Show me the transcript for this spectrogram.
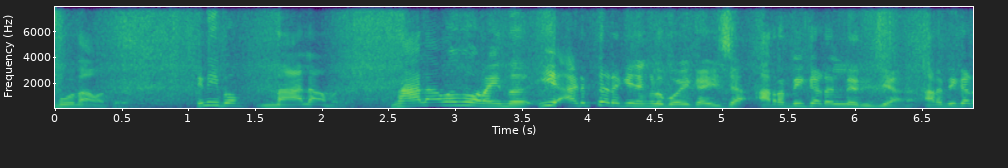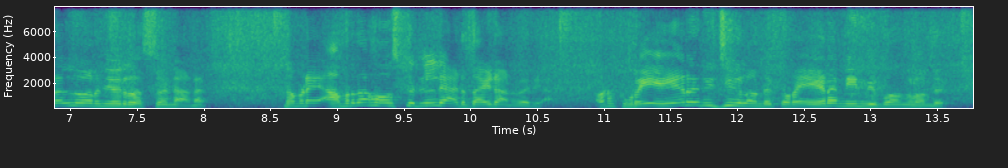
മൂന്നാമത് ഇനിയിപ്പം നാലാമത്. നാലാമതെന്ന് പറയുന്നത് ഈ അടുത്തിടയ്ക്ക് ഞങ്ങൾ പോയി കഴിച്ച അറബിക്കടലിലെ രുചിയാണ്. അറബിക്കടൽ എന്ന് പറഞ്ഞ ഒരു റെസ്റ്റോറന്റ് ആണ്. നമ്മുടെ അമൃത ഹോസ്പിറ്റലിന്റെ അടുത്തായിട്ടാണ് വരിക. അവിടെ കുറേയേറെ രുചികളുണ്ട് കുറേയേറെ മീൻ വിഭവങ്ങളുണ്ട്.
